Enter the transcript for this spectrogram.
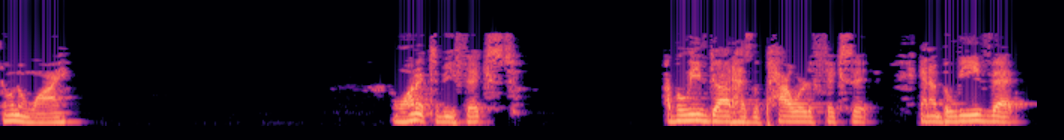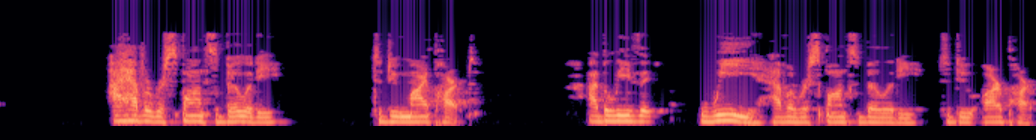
I don't know why. I want it to be fixed. I believe God has the power to fix it. And I believe that I have a responsibility to do my part. I believe that we have a responsibility to do our part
